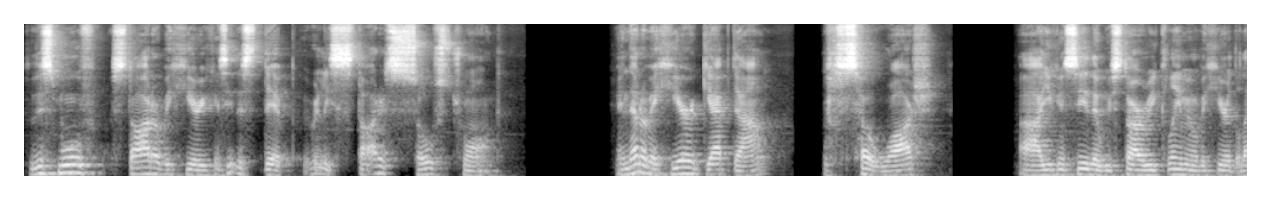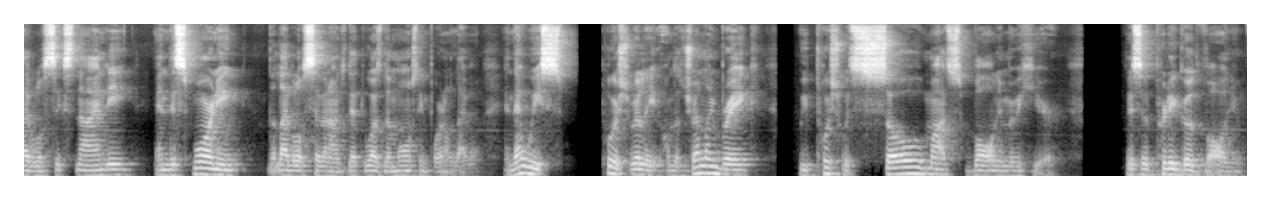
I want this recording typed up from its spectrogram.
So this move started over here. You can see this dip. It really started so strong. And then over here, gap down. so wash. Uh, you can see that we start reclaiming over here the level of 690. And this morning, the level of 700. That was the most important level. And then we pushed really on the trendline break. We pushed with so much volume over here. This is a pretty good volume.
